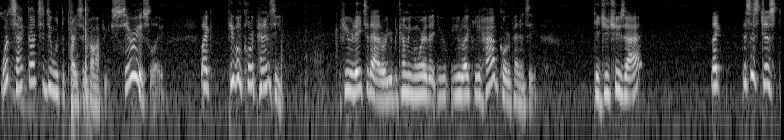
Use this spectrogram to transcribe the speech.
What's that got to do with the price of coffee? Seriously. Like people with codependency, if you relate to that or you're becoming aware that you, you likely have codependency, did you choose that? Like, this is just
